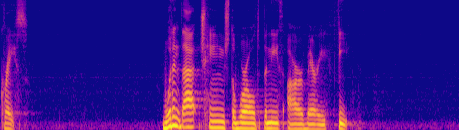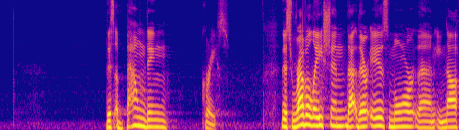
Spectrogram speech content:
grace. Wouldn't that change the world beneath our very feet? This abounding grace, this revelation that there is more than enough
